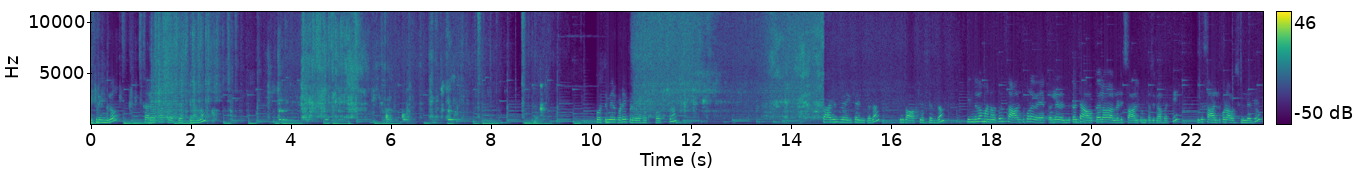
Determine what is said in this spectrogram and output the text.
ఇప్పుడు ఇందులో కరివేపాకు వచ్చేస్తున్నాను కొత్తిమీర కూడా ఇప్పుడు వేసేసుకోవచ్చు. తాలింపు వేగిపోయింది కదా ఇంకా ఆఫ్ చేసేద్దాం. ఇందులో మనం అసలు సాల్ట్ కూడా వేయక్కర్లేదు. ఎందుకంటే ఆవకాయలో ఆల్రెడీ సాల్ట్ ఉంటుంది కాబట్టి ఇంకా సాల్ట్ కూడా అవసరం లేదు.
